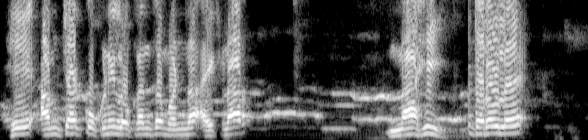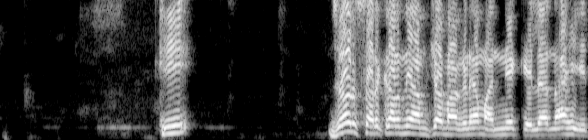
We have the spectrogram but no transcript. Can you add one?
हे आमच्या कोकणी लोकांचं म्हणणं ऐकणार नाही. ठरवलंय की जर सरकारने आमच्या मागण्या मान्य केल्या नाहीत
